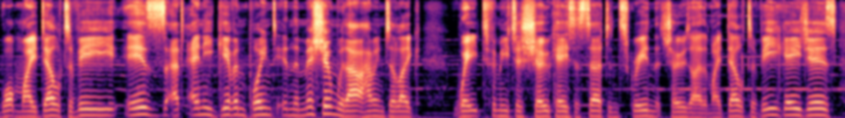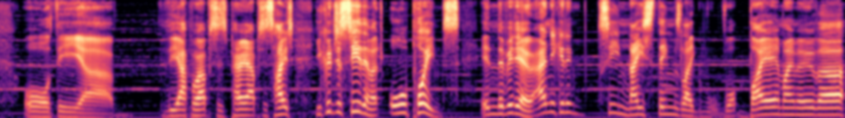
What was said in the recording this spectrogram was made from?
what my delta V is at any given point in the mission without having to like wait for me to showcase a certain screen that shows either my delta V gauges or the uh, the apoapsis periapsis height. You can just see them at all points in the video and you can see nice things like what biome I'm over,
